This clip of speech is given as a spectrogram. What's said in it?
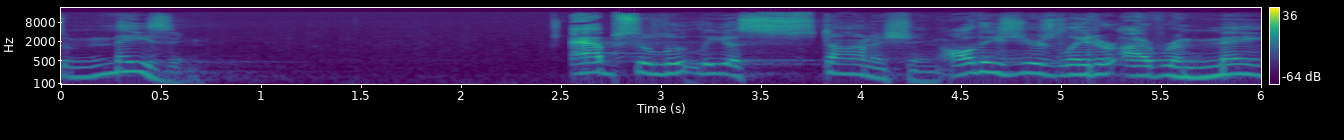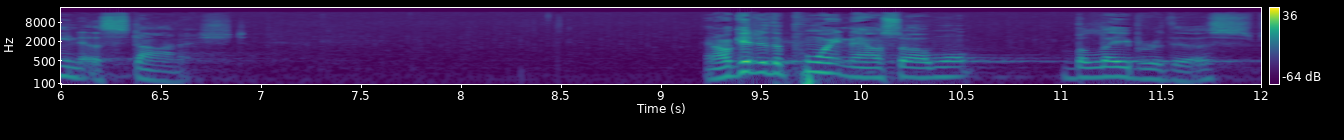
It's amazing. Absolutely astonishing. All these years later, I remain astonished. And I'll get to the point now, so I won't belabor this.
